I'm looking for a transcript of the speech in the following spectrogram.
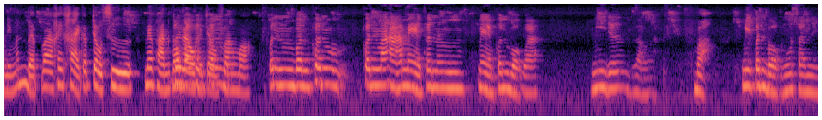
นี่มันแบบว่าคล้ายๆกับเจ้าซื้อแม่พันธุ์เคยเล่าให้เจ้าฟังบ่เพิ่นเพิ่นเพิ่นเพิ่นมาหาแม่เทื่อนึงแม่เพิ่นบอกว่า มีเด้อเราอะบ่มีเพิ่นบอกหนูซ้ำนี่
